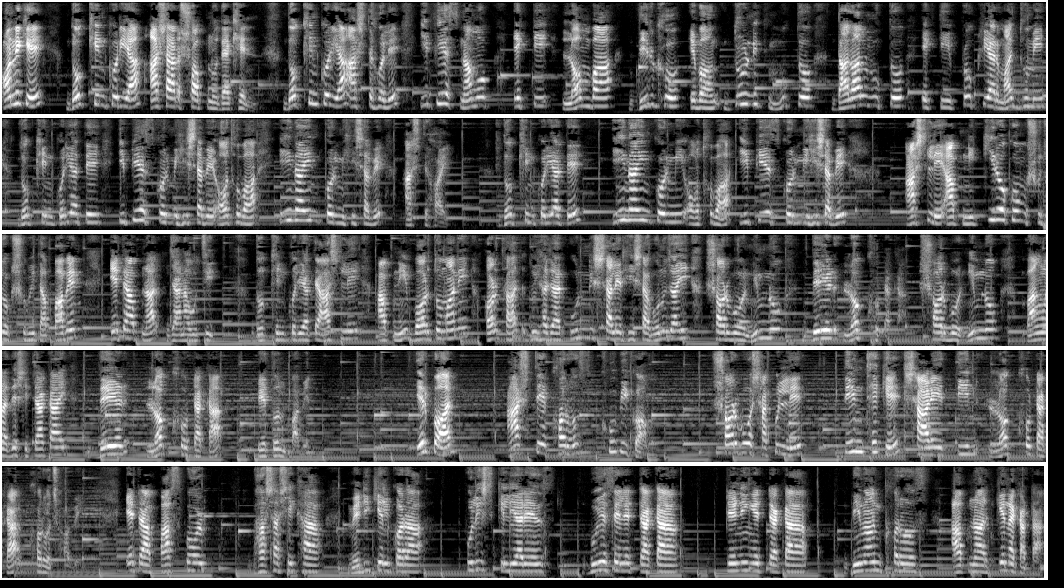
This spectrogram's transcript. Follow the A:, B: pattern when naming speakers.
A: অনেকে দক্ষিণ কোরিয়া আসার স্বপ্ন দেখেন। দক্ষিণ কোরিয়া আসতে হলে ইপিএস নামক একটি লম্বা, দীর্ঘ এবং দুর্নীতি মুক্ত দালাল মুক্ত একটি প্রক্রিয়ার মাধ্যমে দক্ষিণ কোরিয়াতে ইপিএস কর্মী হিসাবে অথবা ই নাইন কর্মী হিসাবে আসতে হয়। দক্ষিণ কোরিয়াতে ই নাইন কর্মী অথবা ইপিএস কর্মী হিসাবে আসলে আপনি কীরকম সুযোগ সুবিধা পাবেন, এটা আপনার জানা উচিত। দক্ষিণ কোরিয়াতে আসলে আপনি বর্তমানে, অর্থাৎ দুই হাজার উনিশ সালের হিসাব অনুযায়ী সর্বনিম্ন দেড় লক্ষ টাকা, সর্বনিম্ন বাংলাদেশি টাকায় দেড় লক্ষ টাকা বেতন পাবেন। এরপর আসতে খরচ খুবই কম। সর্বসাকুল্যে তিন থেকে সাড়ে তিন লক্ষ টাকা খরচ হবে। এটা পাসপোর্ট, ভাষা শেখা, মেডিকেল করা, পুলিশ ক্লিয়ারেন্স বুয়েসেল এর টাকা ট্রেনিং এর টাকা, বিমান খরচ, আপনার কেনাকাটা।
